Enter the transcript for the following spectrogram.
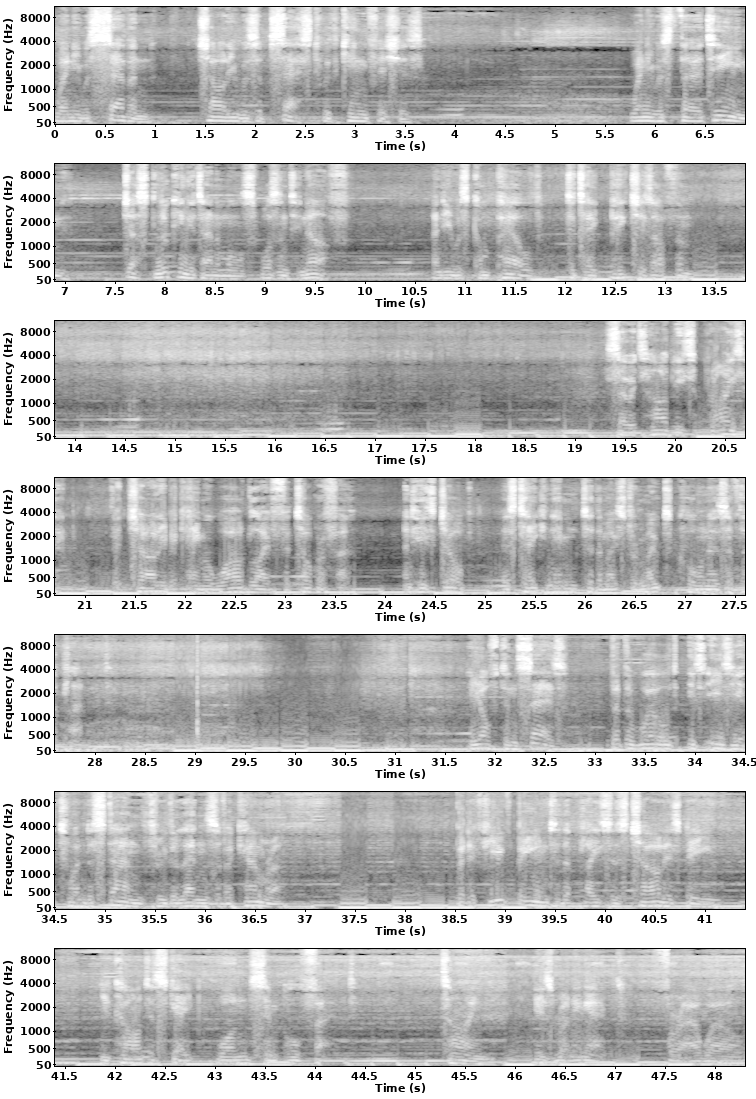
When he was seven, Charlie was obsessed with kingfishers. When he was 13, just looking at animals wasn't enough, and he was compelled to take pictures of them. So it's hardly surprising that Charlie became a wildlife photographer, and his job has taken him to the most remote corners of the planet. He often says that the world is easier to understand through the lens of a camera. But if you've been to the places Charlie's been, you can't escape one simple fact. Time is running out for our world.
